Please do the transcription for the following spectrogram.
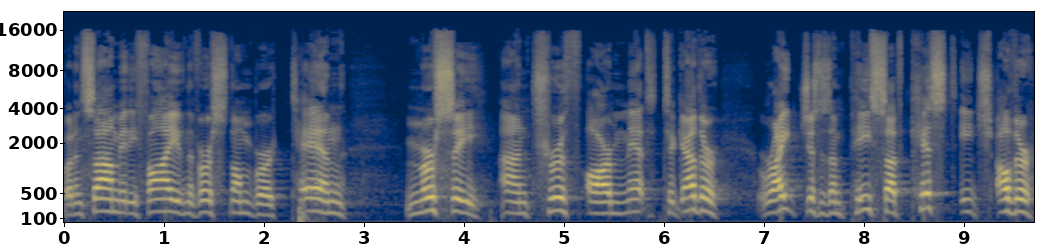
But in Psalm 85, in the verse number 10, mercy and truth are met together. Righteousness and peace have kissed each other.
